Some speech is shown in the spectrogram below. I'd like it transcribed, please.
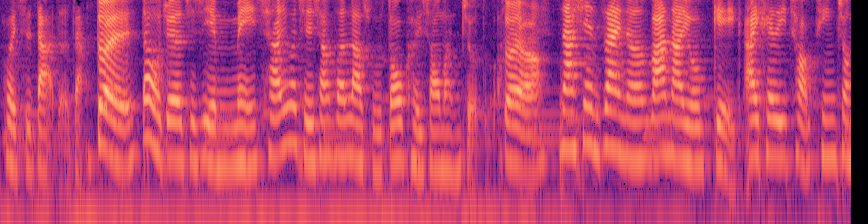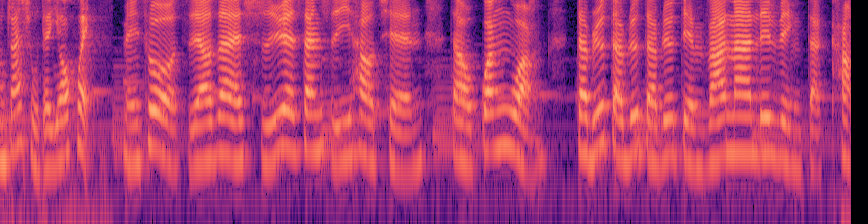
会是大的这样。对，但我觉得其实也没差，因为其实香氛蜡烛都可以烧蛮久的吧。对啊。那现在呢，Vana 有给 iKelly Talk 听众专属的优惠。没错，只要在十月三十一号前到官网 www 点 vana living dot com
